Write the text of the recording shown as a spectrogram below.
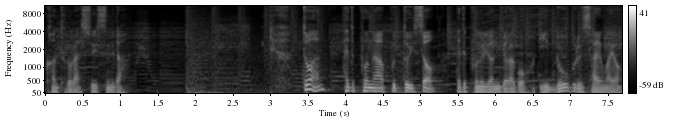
컨트롤할 수 있습니다. 또한 헤드폰 아웃풋도 있어 헤드폰을 연결하고 이 노브를 사용하여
